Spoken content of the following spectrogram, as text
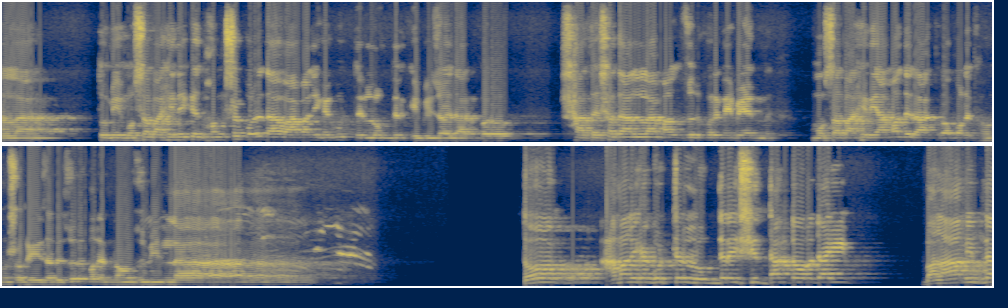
আল্লাহ, তুমি মুসা বাহিনীকে ধ্বংস করে দাও, আমালিকা গুত্রের লোকদেরকে বিজয় দান করো। সাথে সাথে আল্লাহ মঞ্জুর করে নেবেন। মুসা বাহিনী আমাদের আক্রমণে ধ্বংস হয়ে যাবে। জোরে বলেন নজুবিল্লাহ তো আমালিকা গোত্রের লোকদের এই সিদ্ধান্ত অনুযায়ী বালাম ইবনে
